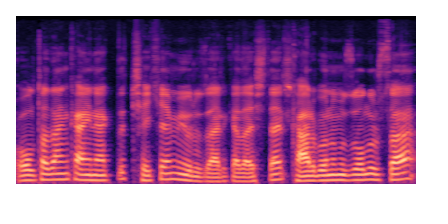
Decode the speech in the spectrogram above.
Oltadan kaynaklı çekemiyoruz arkadaşlar. Karbonumuz olursa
